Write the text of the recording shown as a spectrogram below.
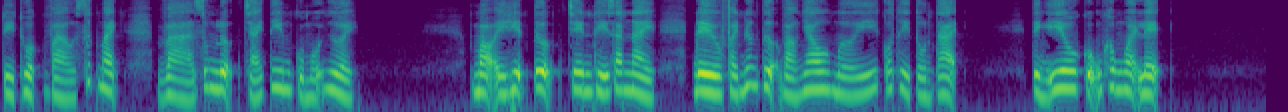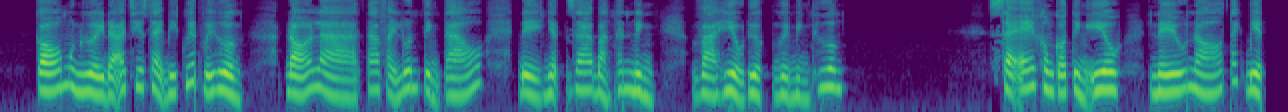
tùy thuộc vào sức mạnh và dung lượng trái tim của mỗi người. Mọi hiện tượng trên thế gian này đều phải nương tựa vào nhau mới có thể tồn tại. Tình yêu cũng không ngoại lệ. Có một người đã chia sẻ bí quyết với Hường, đó là ta phải luôn tỉnh táo để nhận ra bản thân mình và hiểu được người mình thương. Sẽ không có tình yêu nếu nó tách biệt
